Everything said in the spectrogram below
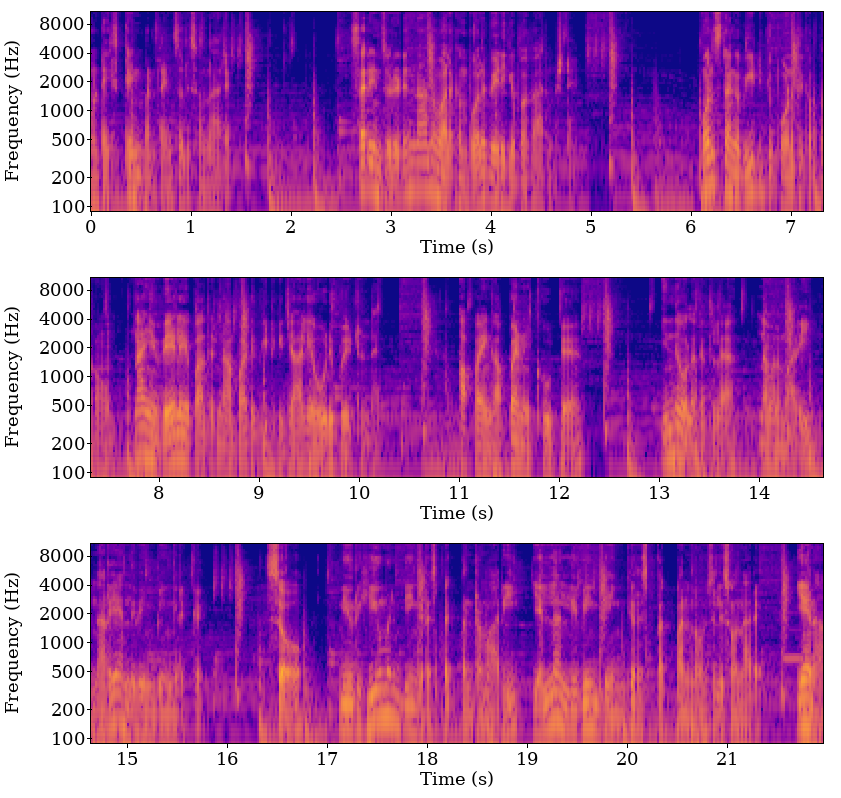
உன்ட்ட எக்ஸ்பிளைன் பண்ணுறேன்னு சொல்லி சொன்னார். சரின்னு சொல்லிட்டு நானும் வழக்கம் போல் வேடிக்கை பார்க்க ஆரம்பிச்சிட்டேன். ஒன்ஸ் நாங்கள் வீட்டுக்கு போனதுக்கப்புறம் நான் என் வேலையை பார்த்துட்டு நான் பாட்டு வீட்டுக்கு ஜாலியாக ஓடி போயிட்டு இருந்தேன். அப்போ எங்கள் அப்பா என்னை கூப்பிட்டு இந்த உலகத்தில் நம்மளை மாதிரி நிறைய லிவிங் பீயிங் இருக்குது ஸோ நீ ஒரு ஹியூமன் பீயிங்கை ரெஸ்பெக்ட் பண்ணுற மாதிரி எல்லா லிவிங் பீயிங்க்கு ரெஸ்பெக்ட் பண்ணணும்னு சொல்லி சொன்னார். ஏன்னா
